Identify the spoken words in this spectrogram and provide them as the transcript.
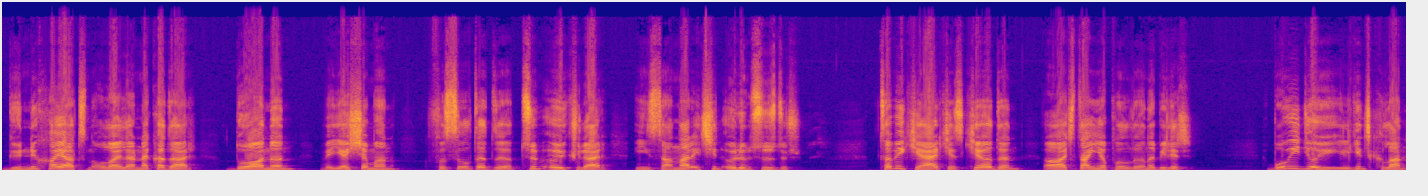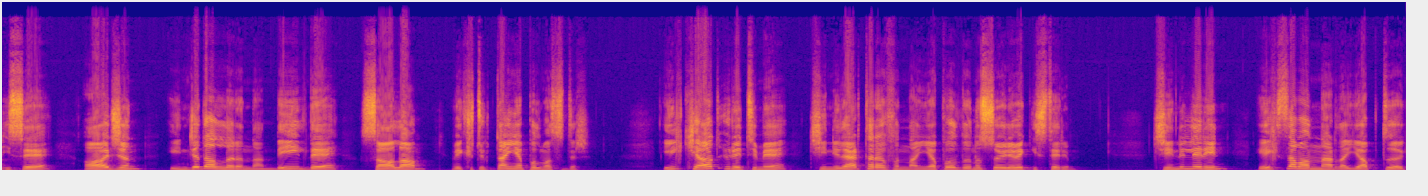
günlük hayatın olaylarına kadar doğanın ve yaşamın fısıldadığı tüm öyküler insanlar için ölümsüzdür. Tabii ki herkes kağıdın ağaçtan yapıldığını bilir. Bu videoyu ilginç kılan ise ağacın ince dallarından değil de sağlam ve kütükten yapılmasıdır. İlk kağıt üretimi Çinliler tarafından yapıldığını söylemek isterim. Çinlilerin ilk zamanlarda yaptığı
